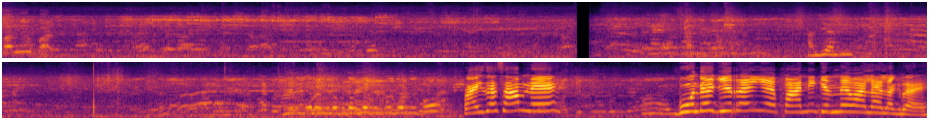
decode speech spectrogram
सामने ऊपर फाइजा सामने बूंदे गिर रही हैं पानी गिरने वाला है लग रहा है।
